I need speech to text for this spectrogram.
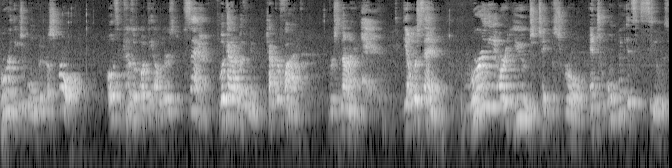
worthy to open a scroll? Well, it's because of what the elders say. Look at it with me. Chapter 5, Verse 9 The elders sang, Worthy are you to take the scroll and to open its seals,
